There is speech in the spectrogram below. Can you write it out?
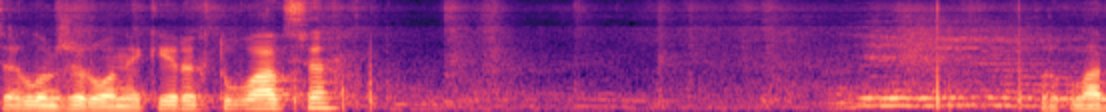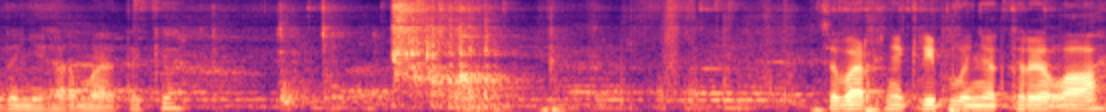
Це лонжерон, який рихтувався. Прокладені герметики. Це верхнє кріплення крила.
